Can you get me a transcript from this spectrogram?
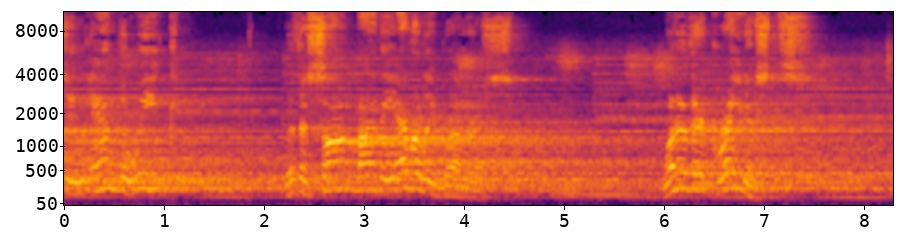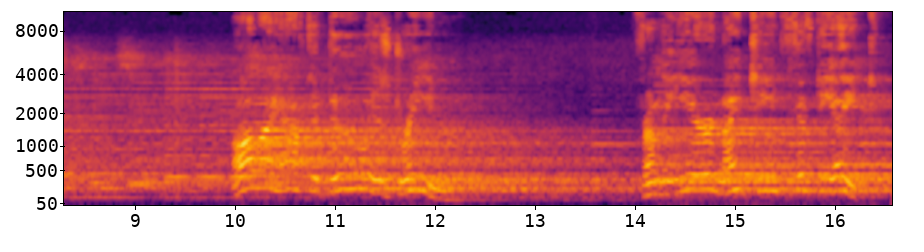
to end the week with a song by the Everly Brothers, one of their greatest. All I have to do is dream. From the year 1958.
